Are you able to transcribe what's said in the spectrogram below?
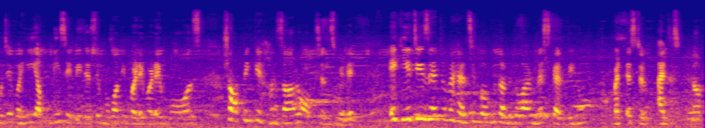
मुझे वही अपनी सिटी जैसे बहुत ही बड़े बड़े मॉल्स शॉपिंग के हज़ारों ऑप्शन मिले। एक ये चीज़ है जो मैं हेल्सिंबर्ग में कभी कभार मिस करती हूँ but still I just love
